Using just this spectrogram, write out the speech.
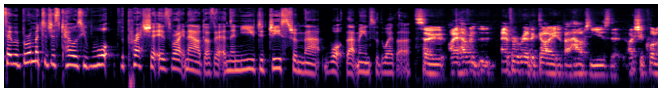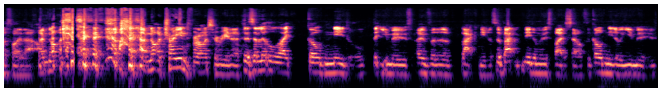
So a barometer just tells you what the pressure is right now, does it? And then you deduce from that what that means for the weather. So I haven't ever read a guide about how to use it. I should qualify that. I'm not I'm not a trained barometer reader. There's a little like golden needle that you move over the black needle. So the black needle moves by itself, the golden needle you move,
